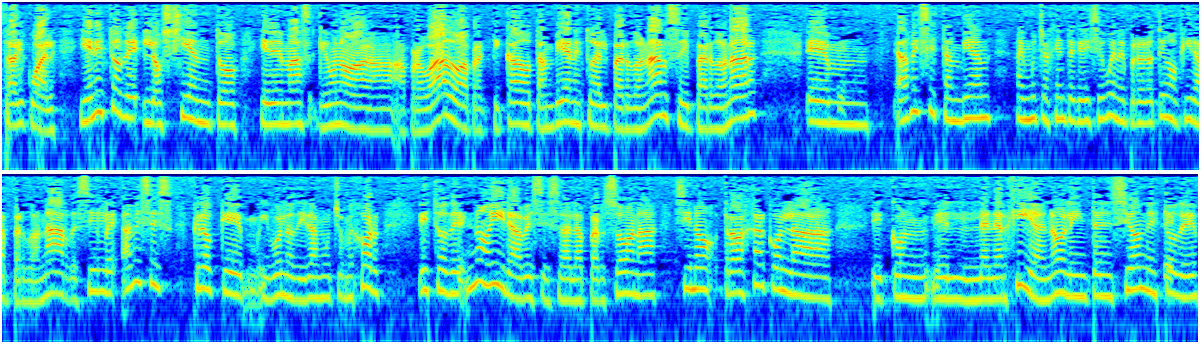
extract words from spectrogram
Tal cual. Y en esto de lo siento y demás que uno ha, probado, ha practicado también, esto del perdonarse y perdonar, em, a veces también hay mucha gente que dice, bueno, pero lo tengo que ir a perdonar, decirle, a veces creo que, y vos lo dirás mucho mejor, esto de no ir a veces a la persona, sino trabajar con la eh, con la energía, ¿no? La intención, esto de,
